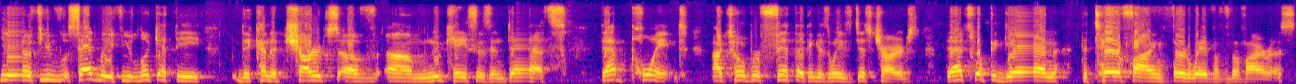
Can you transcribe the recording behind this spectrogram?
you know, if you sadly, if you look at the the kind of charts of um, new cases and deaths, that point, October 5th, I think is when he's discharged, that's what began the terrifying third wave of the virus.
